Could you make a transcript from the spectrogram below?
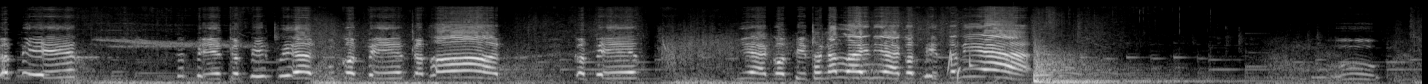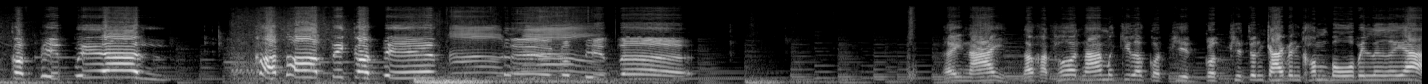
กดผิด กดผิด กดผิดเพื่อนกูกดผิดขอโทษกดผิด เนี่ยกดผิดทั้งนั้นเลยเนี่ย กดผิดนะเนี่ยอู้กดผิดเพื่อน ขอโทษที่กดผิด เออกดผิดนะ เฮ้ยนาย เราขอโทษนะเมื่อกี้เรากดผิด กดผิดจนกลายเป็นคอมโบไปเลยอะ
